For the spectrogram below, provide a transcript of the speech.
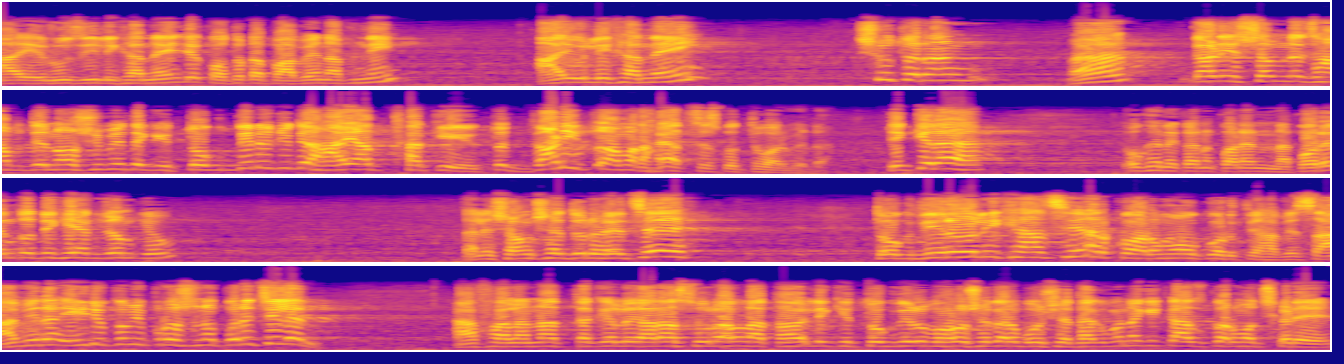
আর এই রুজি লিখা নেই যে কতটা পাবেন আপনি, আয়ু লিখা নেই। সুতরাং হ্যাঁ গাড়ির সামনে ঝাঁপ দেন অসুবিধা কি? তকদিরে যদি হায়াত থাকে, তো গাড়ি তো আমার হায়াত শেষ করতে পারবে না। ঠিক কিনা ওখানে কেন করেন না? করেন তো দেখি একজন কেউ। তাহলে সংশয় দূর হয়েছে? তকদিরও লিখা আছে আর কর্মও করতে হবে। সাহাবিরা এইরকমই প্রশ্ন করেছিলেন। তাকে তাহলে কি ভরসা করে নাকি কাজকর্ম ছেড়ে?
